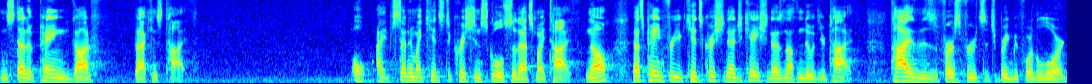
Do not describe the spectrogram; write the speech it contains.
instead of paying God back his tithe? Oh, I'm sending my kids to Christian schools, so that's my tithe. No, that's paying for your kids' Christian education. It has nothing to do with your tithe. Tithe is the first fruits that you bring before the Lord.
